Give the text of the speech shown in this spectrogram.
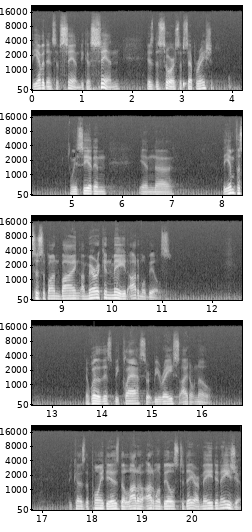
The evidence of sin, because sin is the source of separation. We see it in, in uh, the emphasis upon buying American made automobiles. And whether this be class or it be race, I don't know. Because the point is that a lot of automobiles today are made in Asia.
